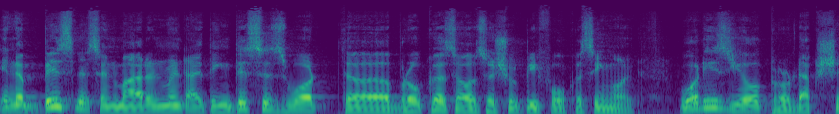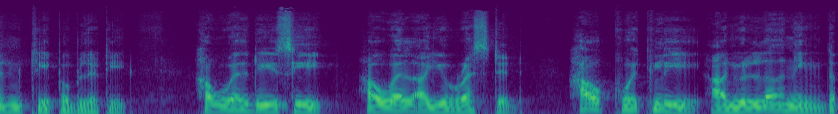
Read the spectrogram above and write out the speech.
In a business environment, I think this is what the brokers also should be focusing on. What is your production capability? How well do you sleep? How well are you rested? How quickly are you learning the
